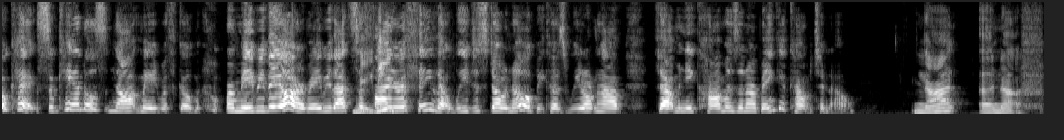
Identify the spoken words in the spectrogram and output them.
Okay, so candles not made with goat milk. Or maybe they are. Maybe that's a finer thing that we just don't know because we don't have that many commas in our bank account to know. Not enough.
